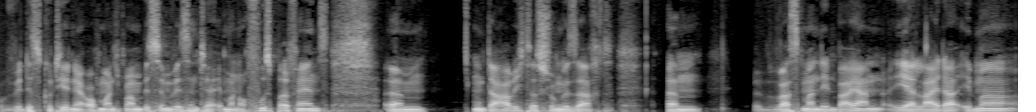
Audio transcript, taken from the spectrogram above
wir diskutieren ja auch manchmal ein bisschen, wir sind ja immer noch Fußballfans. Ähm, und da habe ich das schon gesagt. Ähm, was man den Bayern ja leider immer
